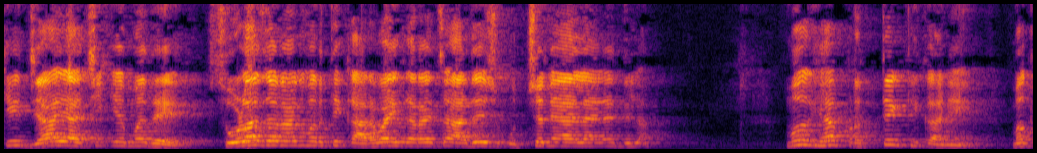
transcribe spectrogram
की ज्या याचिकेमध्ये सोळा जणांवरती कारवाई करायचा आदेश उच्च न्यायालयाने दिला. मग ह्या प्रत्येक ठिकाणी मग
